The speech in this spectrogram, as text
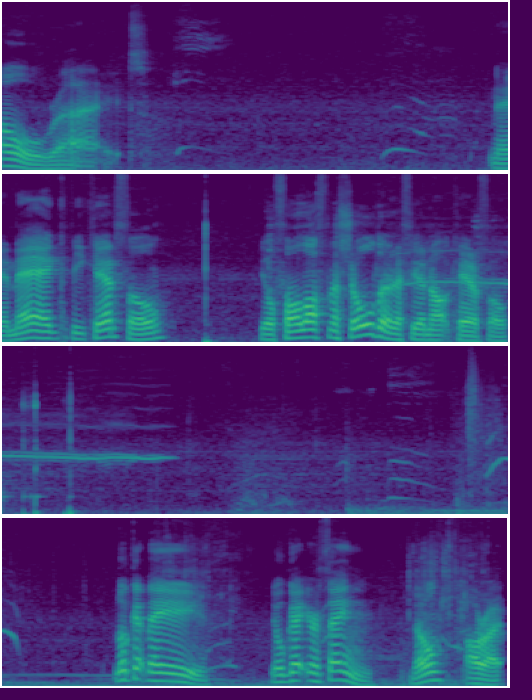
All right. Now, Meg, be careful. You'll fall off my shoulder if you're not careful. Look at me! You'll get your thing. No? Alright.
